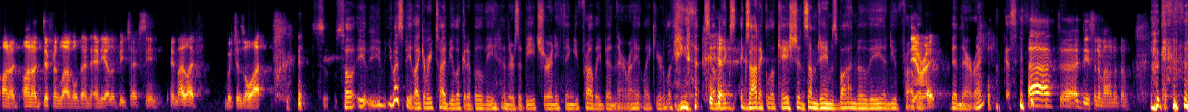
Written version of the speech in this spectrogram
on a on a different level than any other beach I've seen in my life which is a lot. so, so you, you must be like every time you look at a movie and there's a beach or anything, you've probably been there, right? Like you're looking at some ex- exotic location, some James Bond movie, and you've probably yeah, right. Been there, right? uh, a decent amount of them. Okay.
